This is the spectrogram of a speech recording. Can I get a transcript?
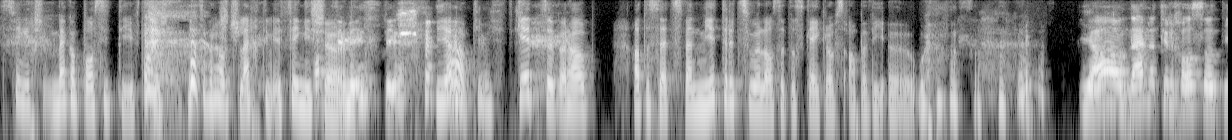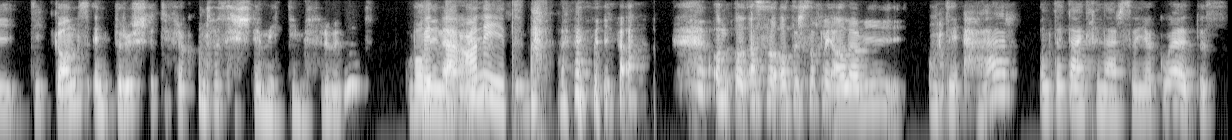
Das finde ich mega positiv. Gibt es überhaupt schlechte Mütter? Finde ich schön. Optimistisch. Ja, gibt es überhaupt. Ah, das jetzt, wenn Mütter zulassen, das geht, glaube ich, aber wie Öl. ja, und dann natürlich auch so die, die ganz entrüstete Frage, und was ist denn mit deinem Freund? Wo mit der auch nicht. ja. Und, also, oder so ein bisschen à wie, und der Herr? Und dann denke ich dann so, ja gut, das,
